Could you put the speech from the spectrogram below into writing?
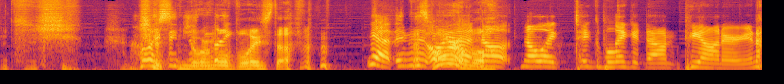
just they just, normal like- boy stuff. Yeah, they'd be That's like, oh yeah, horrible. now, now like take the blanket down and pee on her, you know.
